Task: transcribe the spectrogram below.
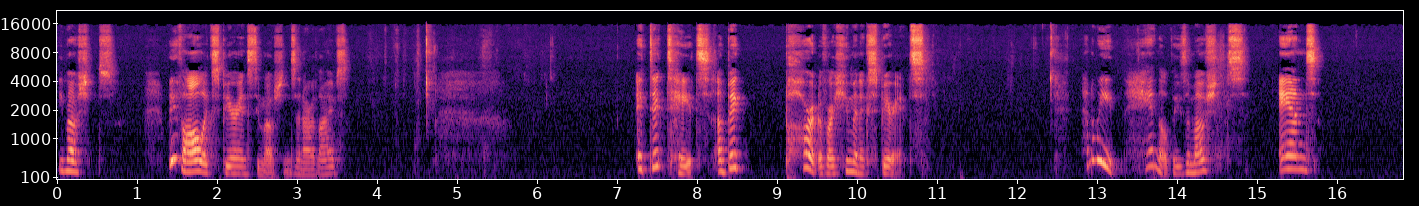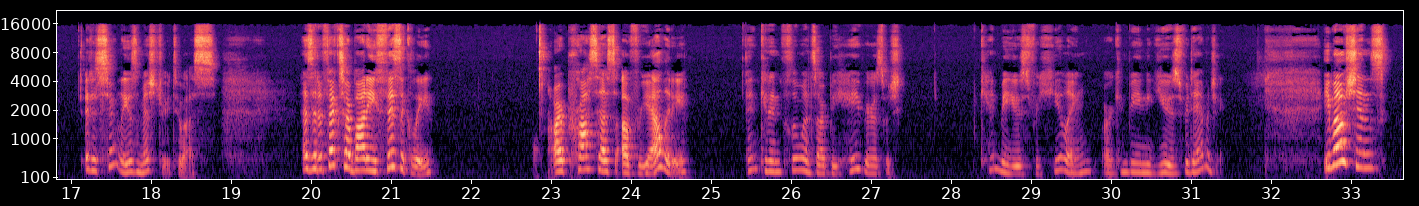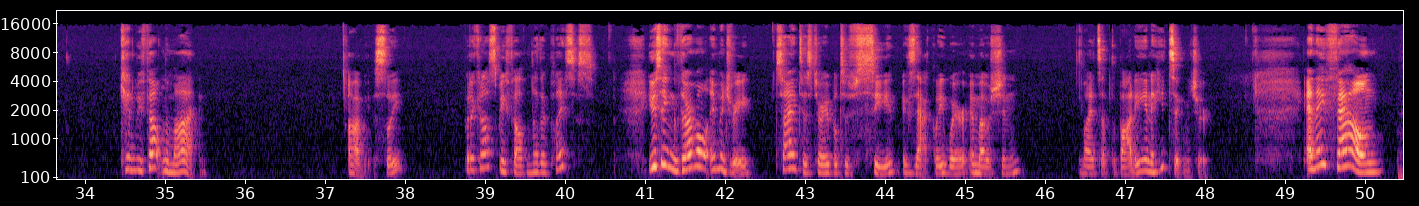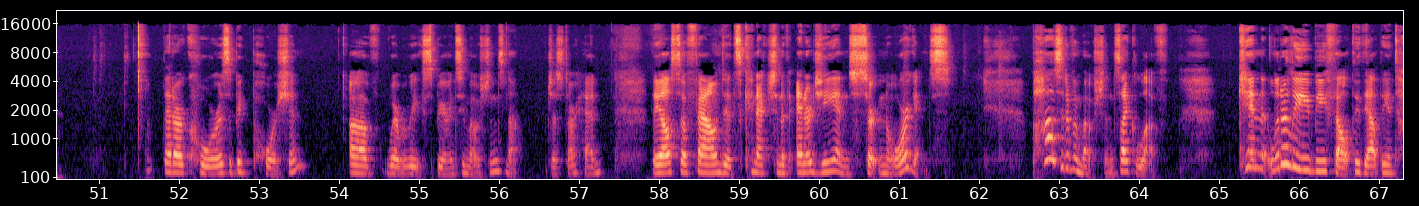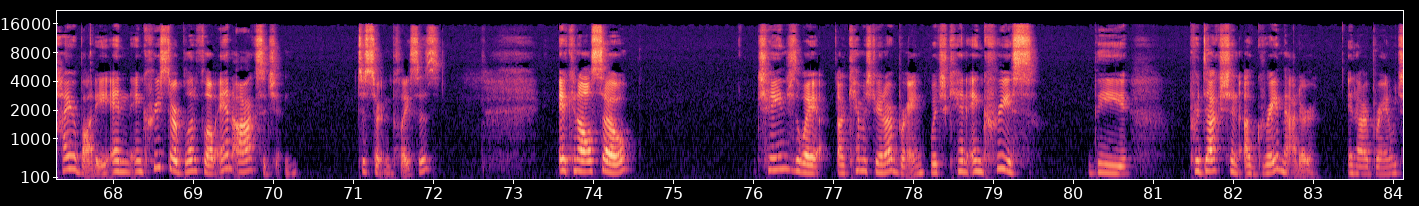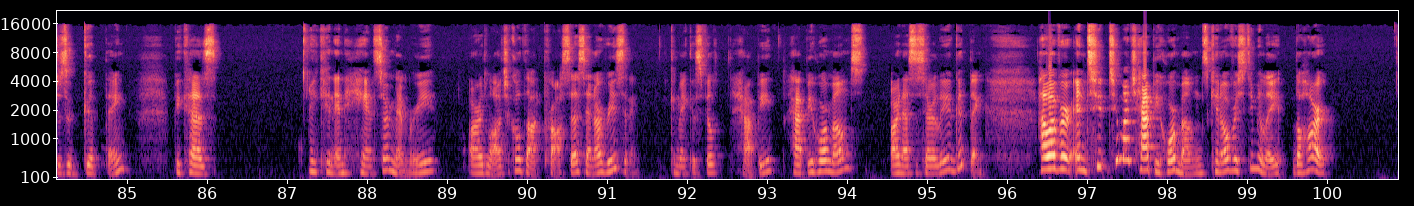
Emotions. We've all experienced emotions in our lives. It dictates a big part of our human experience. How do we handle these emotions? And it is certainly is a mystery to us. As it affects our body physically, our process of reality, and can influence our behaviors, which can be used for healing or can be used for damaging. Emotions can be felt in the mind, obviously, but it can also be felt in other places. Using thermal imagery, scientists are able to see exactly where emotion lights up the body in a heat signature. And they found that our core is a big portion of where we experience emotions, not just our head. They also found its connection of energy and certain organs. Positive emotions, like love, can literally be felt throughout the entire body and increase our blood flow and oxygen to certain places. It can also change the way our chemistry in our brain, which can increase the production of gray matter in our brain, which is a good thing because it can enhance our memory, our logical thought process, and our reasoning. It can make us feel happy. Happy hormones are necessarily a good thing. However, and too, too much happy hormones can overstimulate the heart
